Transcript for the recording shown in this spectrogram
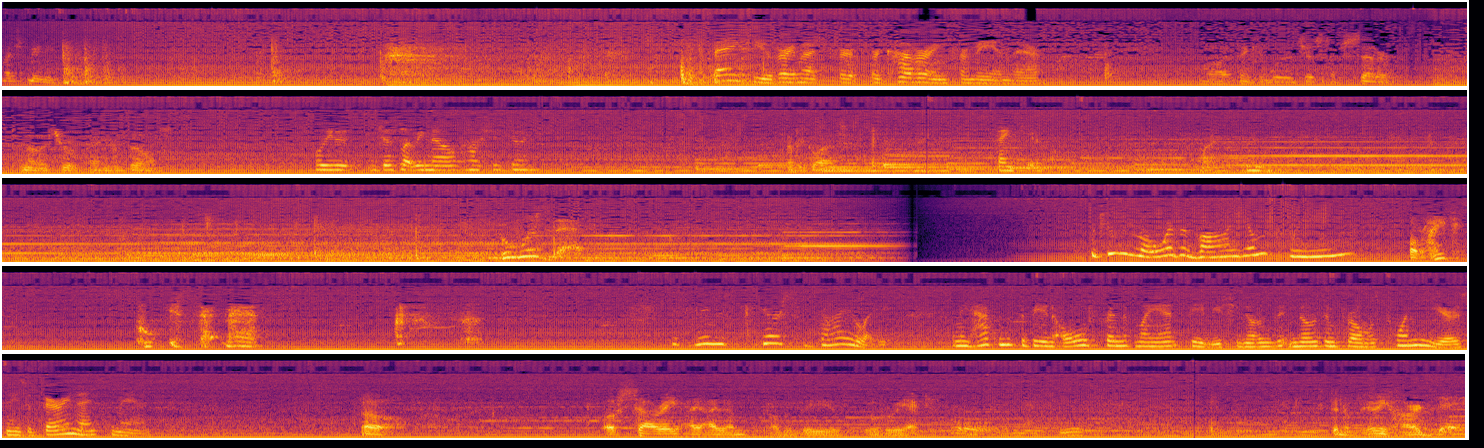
Nice meeting you. Thank you very much for, for covering for me in there. Well, I think it would have just upset her to know that you were paying her bills. Will you just let me know how she's doing? I'd be glad to. Thank you. Bye. Who was that? Lower the volume, please? All right. Who is that man? His name is Pierce Riley. And he happens to be an old friend of my Aunt Phoebe. She knows, knows him for almost 20 years, and he's a very nice man. Oh. Oh, sorry. I, I am probably overreacting. Oh, thank you. It's been a very hard day.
